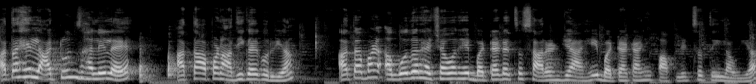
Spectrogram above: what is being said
आता हे लाटून झालेलं आहे. आता आपण आधी काय करूया? आता आपण अगोदर ह्याच्यावर हे बटाट्याचं सारण जे आहे बटाटा आणि पापलेटचं ते लावूया.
